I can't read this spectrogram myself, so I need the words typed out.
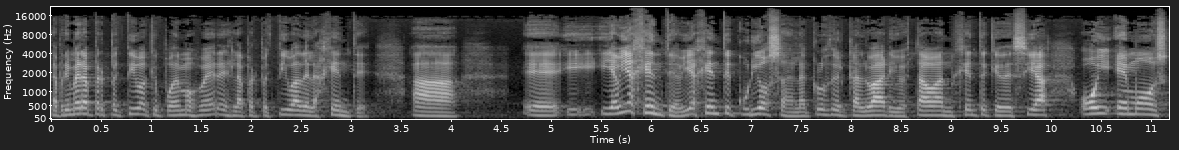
La primera perspectiva que podemos ver es la perspectiva de la gente. Ah, eh, y, había gente, había gente curiosa en la cruz del Calvario. Estaban gente que decía, hoy hemos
